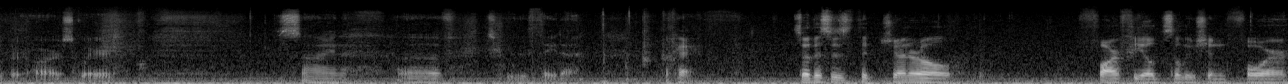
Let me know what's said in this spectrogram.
over r squared sine of 2 theta. Okay, so this is the general far field solution for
